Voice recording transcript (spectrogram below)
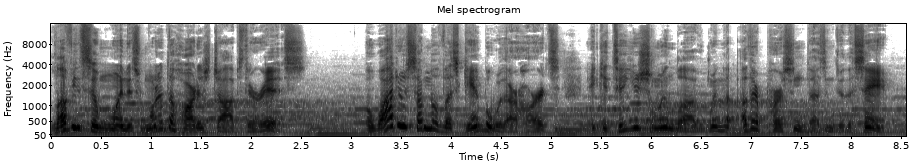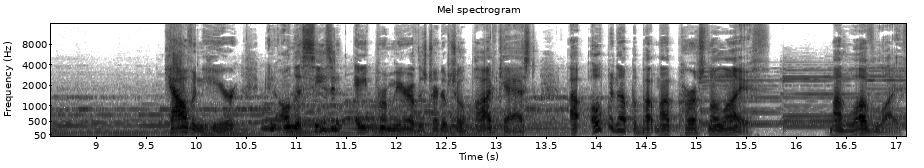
Loving someone is one of the hardest jobs there is. But why do some of us gamble with our hearts and continue showing love when the other person doesn't do the same? Calvin here, and on the season 8 premiere of the Straight Up Show podcast, I open up about my personal life, my love life.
